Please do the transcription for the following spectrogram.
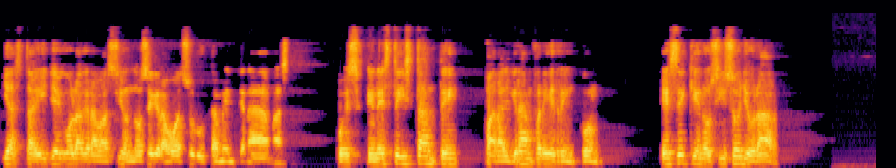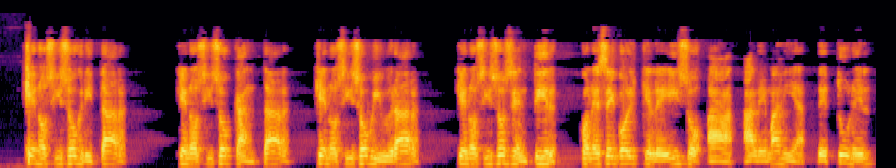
y hasta ahí llegó la grabación, no se grabó absolutamente nada más. Pues en este instante, para el gran Freddy Rincón, ese que nos hizo llorar, que nos hizo gritar, que nos hizo cantar, que nos hizo vibrar, que nos hizo sentir con ese gol que le hizo a Alemania de túnel,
